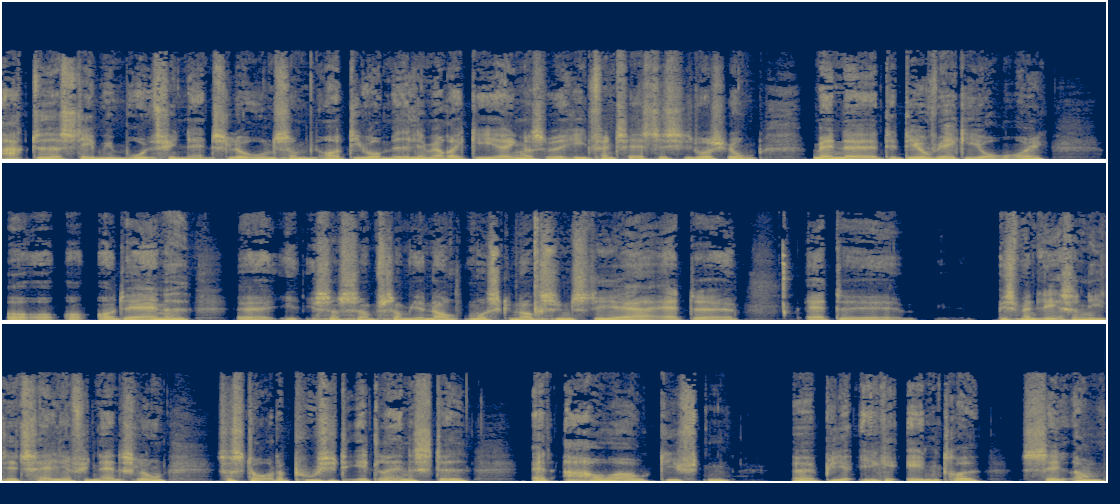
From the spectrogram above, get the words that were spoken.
agtet at stemme imod finansloven, som, og de var medlem af regeringen og så videre. Helt fantastisk situation. Men øh, det, det er jo væk i år, ikke? Og, og, og, og det andet, øh, som, så, som, som jeg nok, måske nok synes, det er, at, øh, at øh, hvis man læser den i detaljer finansloven, så står der pudsigt et eller andet sted, at arveafgiften øh, bliver ikke ændret, selvom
